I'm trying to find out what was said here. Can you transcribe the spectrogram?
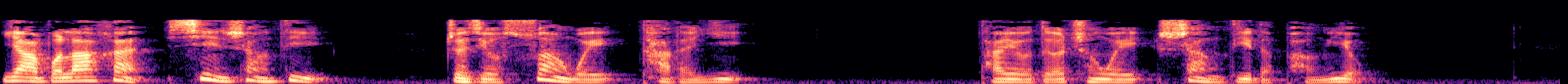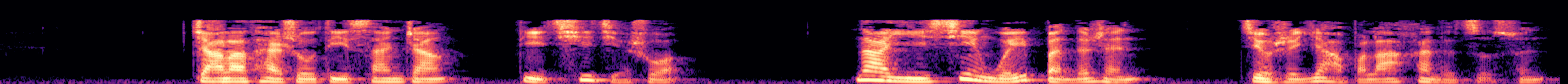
亚伯拉罕信上帝，这就算为他的义，他又得称为上帝的朋友。加拉太书第三章第七节说：“那以信为本的人，就是亚伯拉罕的子孙。”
